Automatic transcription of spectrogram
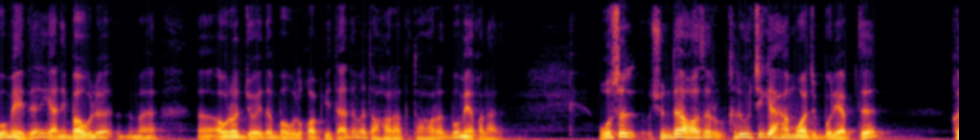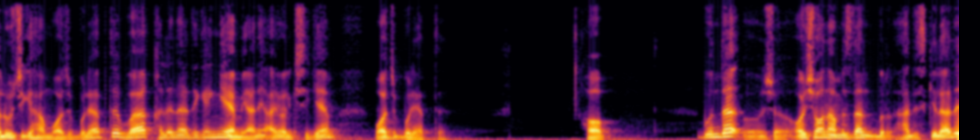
bo'lmaydi. Ya'ni bovuli nima e, avrat joyida bovul qolib ketadi va tahorati tahorat bo'lmay qoladi. G'usul shunda hozir qiluvchiga ham vojib bo'lyapti. Qiluvchiga ham vojib bo'lyapti va qilinadiganga ham ya'ni ayol kishiga ham vojib bo'lyapti. Ho'p. Bunda o'sha oysha onamizdan bir hadis keladi.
